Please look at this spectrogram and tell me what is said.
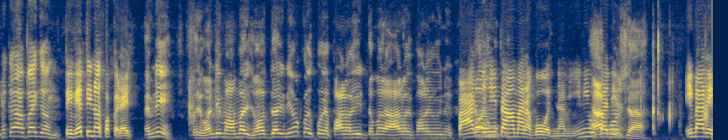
ને કા ભાઈ ગામ તે વેતી ન પકડાય એમ નહીં પછી વંડીમાં અમારી જવાબદારી નહીં કોઈ કોઈ પાડો તમારા આડો હી પાડો હોય ને પાડો તો અમારા બહુ જ નામી. એની ઉપાધિ એ મારે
